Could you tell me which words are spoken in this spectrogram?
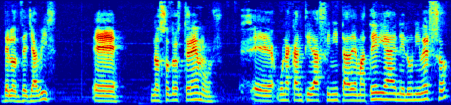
de los de Javis. Eh, nosotros tenemos eh, una cantidad finita de materia en el universo.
